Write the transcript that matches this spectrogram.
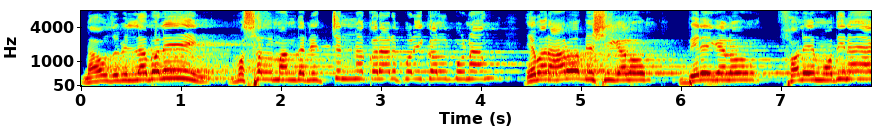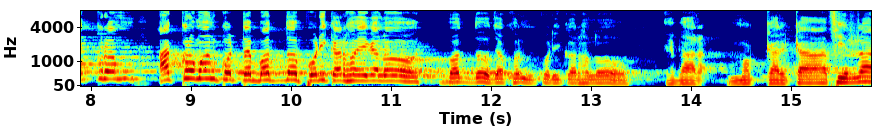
নাউজুবিল্লাহ বলি মুসলমানদের নিচ্ছিন্ন করার পরিকল্পনা এবার আরও বেশি গেল, বেড়ে গেল। ফলে মদিনায় আক্রম, আক্রমণ করতে বদ্ধ পরিকার হয়ে গেল। বদ্ধ যখন পরিকর হলো এবার মক্কার কাফিররা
